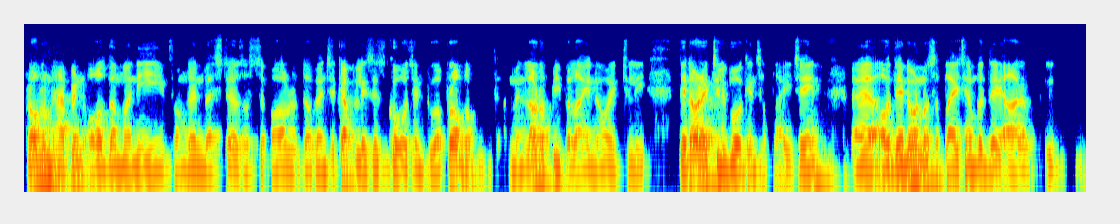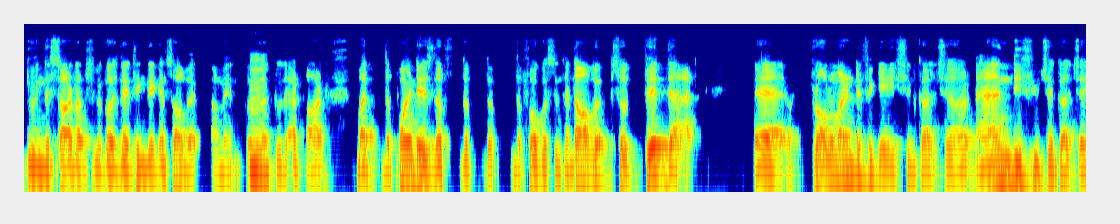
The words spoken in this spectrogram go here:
problem happened. All the money from the investors or, or the venture capitalists goes into a problem. I mean, a lot of people I know actually they don't actually work in supply chain uh, or they don't know supply chain, but they are doing the startups because they think they can solve it. I mean, good Mm. luck to that part. But the point is the the the, the focus in the now. So with that. Uh, problem identification culture and the future culture,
